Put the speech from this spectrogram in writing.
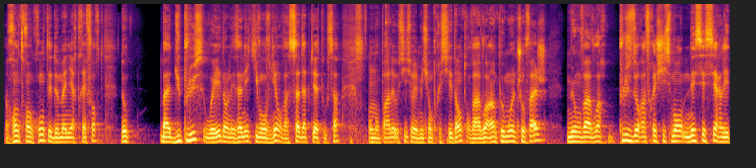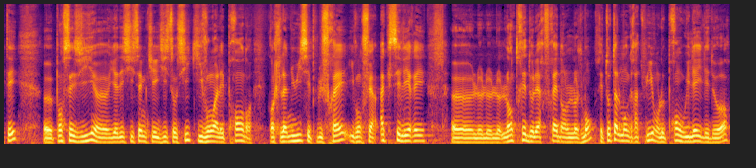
rentre en compte et de manière très forte. Donc, bah, du plus, vous voyez, dans les années qui vont venir, on va s'adapter à tout ça. On en parlait aussi sur l'émission précédente, on va avoir un peu moins de chauffage, mais on va avoir plus de rafraîchissement nécessaire l'été. Euh, pensez-y, euh, il y a des systèmes qui existent aussi qui vont aller prendre, quand la nuit c'est plus frais, ils vont faire accélérer euh, l'entrée de l'air frais dans le logement. C'est totalement gratuit, on le prend où il est, il est dehors.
